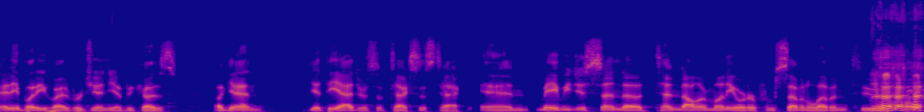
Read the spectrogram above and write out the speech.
Anybody who had Virginia, because again, get the address of Texas Tech and maybe just send a ten dollar money order from 7-Eleven to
